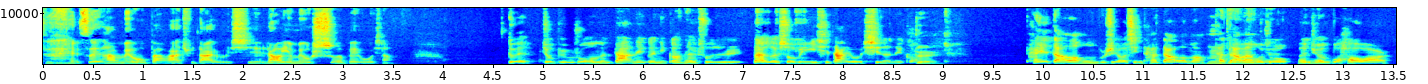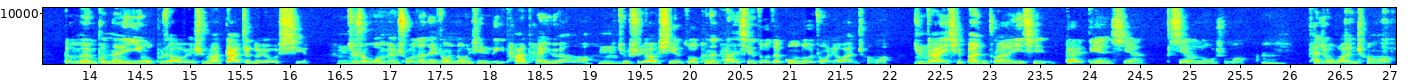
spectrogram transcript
对，所以他没有办法去打游戏，然后也没有设备，我想，对，就比如说我们打那个你刚才说就是八个手柄一起打游戏的那个，对，他也打了，我们不是邀请他打了吗？嗯他打完后说完全不好玩，根本不能赢，我不知道为什么要打这个游戏。嗯就是我们说的那种东西离他太远了，嗯就是要协作，可能他的协作在工作中就完成了，就嗯大家一起搬砖，一起改电线、线路什么，嗯，他就完成了。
